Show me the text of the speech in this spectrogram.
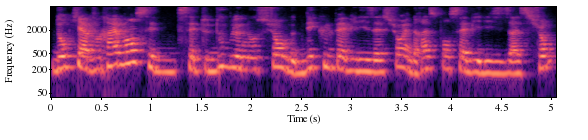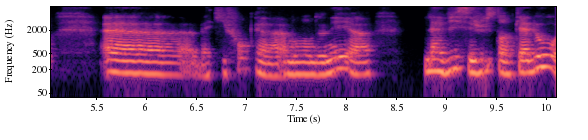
donc il y a vraiment cette, cette double notion de déculpabilisation et de responsabilisation euh, bah, qui font qu'à un moment donné, euh, la vie, c'est juste un cadeau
